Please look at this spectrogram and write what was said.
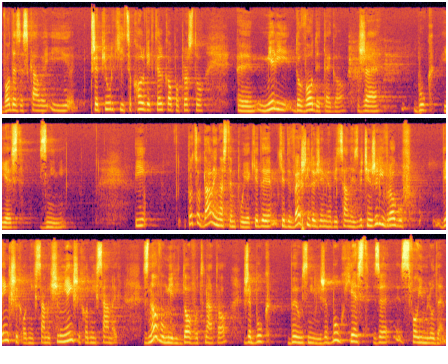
wodę ze skały i przepiórki, cokolwiek tylko po prostu mieli dowody tego, że Bóg jest z nimi. I to, co dalej następuje, kiedy, kiedy weszli do ziemi obiecanej, zwyciężyli wrogów większych od nich samych, silniejszych od nich samych, znowu mieli dowód na to, że Bóg był z nimi, że Bóg jest ze swoim ludem.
